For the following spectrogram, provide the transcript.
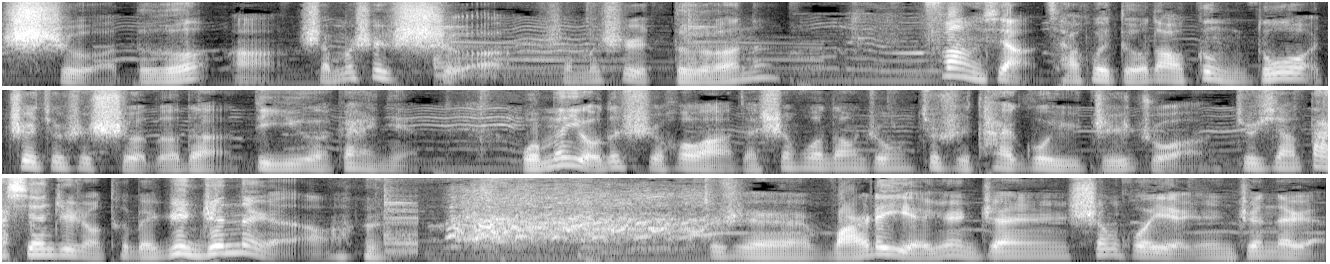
舍得啊，什么是舍？什么是得呢？放下才会得到更多，这就是舍得的第一个概念。我们有的时候啊，在生活当中就是太过于执着，就像大仙这种特别认真的人啊。就是玩的也认真，生活也认真的人，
